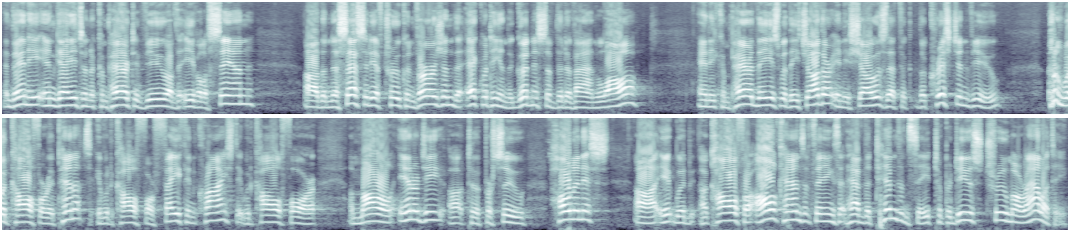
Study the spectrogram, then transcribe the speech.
And then he engaged in a comparative view of the evil of sin, uh, the necessity of true conversion, the equity and the goodness of the divine law. And he compared these with each other, and he shows that the, the Christian view would call for repentance, it would call for faith in Christ, it would call for a moral energy uh, to pursue holiness. Uh, it would uh, call for all kinds of things that have the tendency to produce true morality.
